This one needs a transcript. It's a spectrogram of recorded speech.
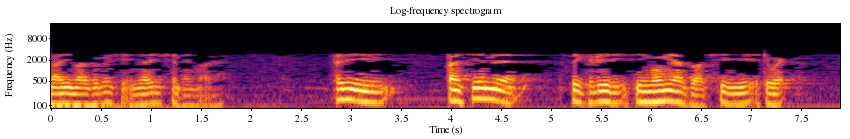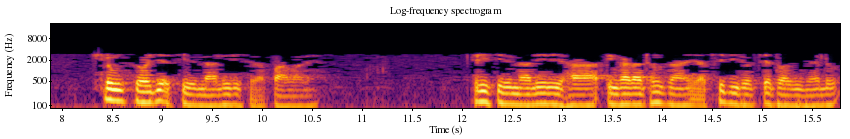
ဏှာကြီးမှာဆိုလို့ရှိရင်အများကြီးဖြစ်နေပါတယ်။အဲဒီတန်ရှင်းတဲ့စိတ်ကလေးတွေအချိန်ပေါင်းများစွာဖြစ်ရေးအတွက်လှုံ့ဆော်ချက်စေတနာလေးတွေဆိုတာပါပါတယ်။အဲဒီစေတနာလေးတွေဟာအင်္ဂါရထုံးစံအရဖြစ်ပြီးတော့ပြတ်သွားပြီလေလို့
